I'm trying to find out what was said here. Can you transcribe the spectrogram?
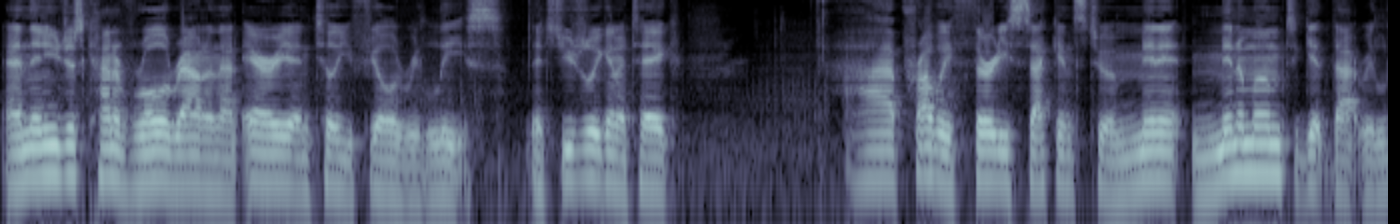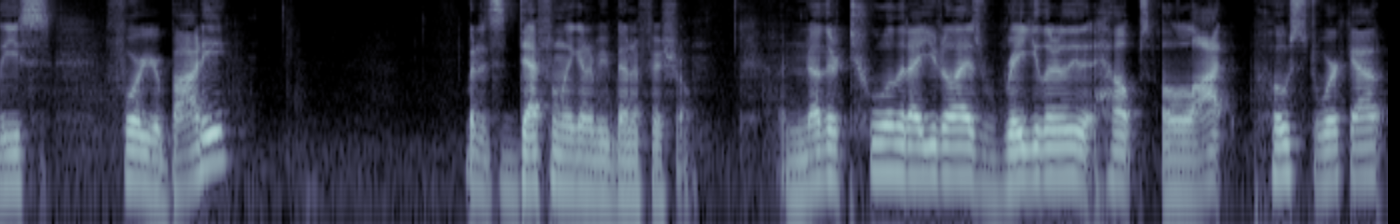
and then you just kind of roll around in that area until you feel a release. It's usually going to take uh, probably 30 seconds to a minute minimum to get that release for your body, but it's definitely going to be beneficial. Another tool that I utilize regularly that helps a lot post workout.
